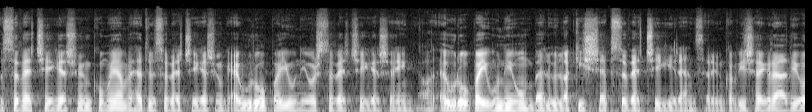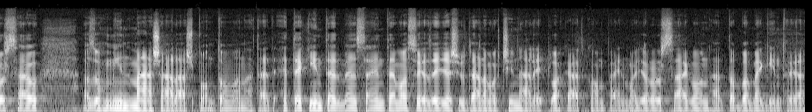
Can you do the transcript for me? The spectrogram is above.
szövetségesünk, komolyan vehető szövetségesünk, Európai Uniós szövetségeseink, az Európai Unión unión belül a kisebb szövetségi rendszerünk, a visegrádi országok, azok mind más állásponton vannak. Tehát e tekintetben szerintem az, hogy az Egyesült Államok csinál egy plakátkampányt Magyarországon, hát abban megint olyan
